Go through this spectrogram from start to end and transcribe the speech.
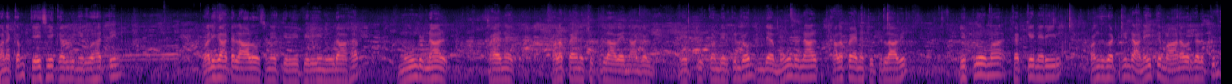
வணக்கம். தேசிய கல்வி நிர்வாகத்தின் வழிகாட்டல் ஆலோசனை திருவி பிரிவின் ஊடாக மூன்று நாள் பயண களப்பயண சுற்றுலாவை நாங்கள் ஏற்றுக்கொண்டிருக்கின்றோம். இந்த மூன்று நாள் களப்பயண சுற்றுலாவில் டிப்ளோமா கற்கை நெறியில் பங்கு பெற்றுகின்ற அனைத்து மாணவர்களுக்கும்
